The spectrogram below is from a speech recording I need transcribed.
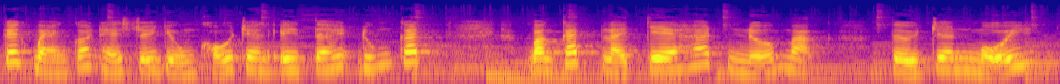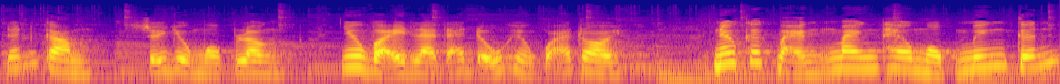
Các bạn có thể sử dụng khẩu trang y tế đúng cách bằng cách là che hết nửa mặt từ trên mũi đến cầm, sử dụng một lần. Như vậy là đã đủ hiệu quả rồi. Nếu các bạn mang theo một miếng kính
